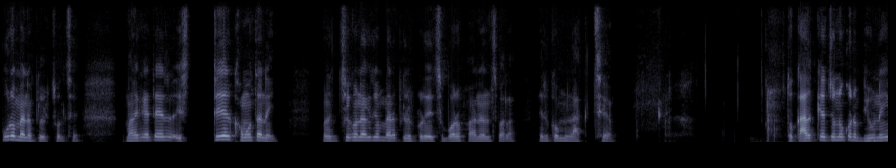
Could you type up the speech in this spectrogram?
পুরো ম্যানুপুলেট চলছে। মার্কেটের স্টের ক্ষমতা নেই। মানে যে কোনো একজন ম্যানুপুলেট করে দিচ্ছে বড় ফাইন্যান্সওয়ালা এরকম লাগছে। তো কালকের জন্য কোনো ভিউ নেই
